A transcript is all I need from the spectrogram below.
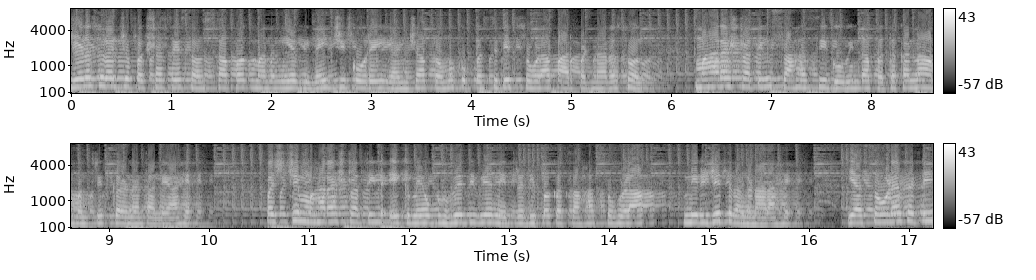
जनसुराज्य पक्षाचे संस्थापक माननीय विनयजी कोरे यांच्या प्रमुख उपस्थितीत सोहळा पार पडणार असून महाराष्ट्रातील साहसी गोविंदा पथकांना आमंत्रित करण्यात आले आहे. पश्चिम महाराष्ट्रातील एकमेव भव्य दिव्य नेत्रदीपक असा हा सोहळा मिरजेत रंगणार आहे. या सोहळ्यासाठी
